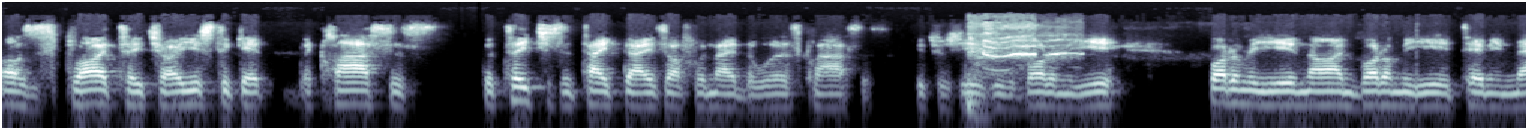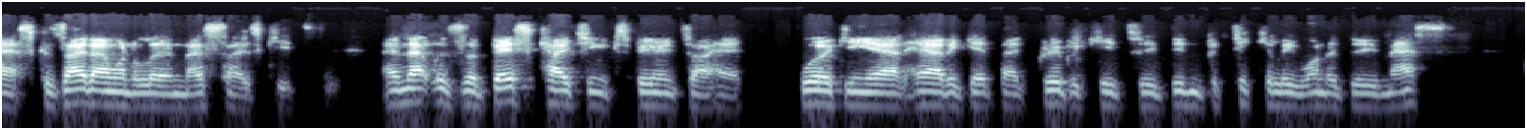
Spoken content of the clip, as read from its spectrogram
I was a supply teacher, I used to get the classes, the teachers would take days off when they had the worst classes, which was usually the bottom of year, bottom of year nine, bottom of year ten in maths, because they don't want to learn maths. Those kids, and that was the best coaching experience I had, working out how to get that group of kids who didn't particularly want to do maths,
